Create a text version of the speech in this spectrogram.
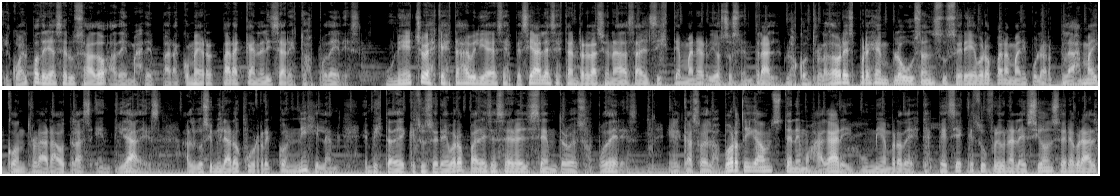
el cual podría ser usado, además de para comer, para canalizar estos poderes. Un hecho es que estas habilidades especiales están relacionadas al sistema nervioso central. Los controladores, por ejemplo, usan su cerebro para manipular plasma y controlar a otras entidades. Algo similar ocurre con Nihilan, en vista de que su cerebro parece ser el centro de sus poderes. En el caso de los Vortigauns tenemos a Gary, un miembro de esta especie que sufrió una lesión cerebral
